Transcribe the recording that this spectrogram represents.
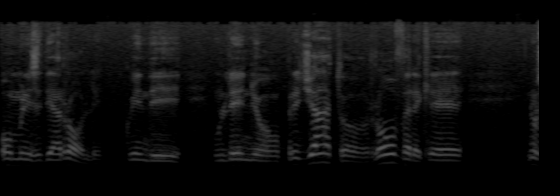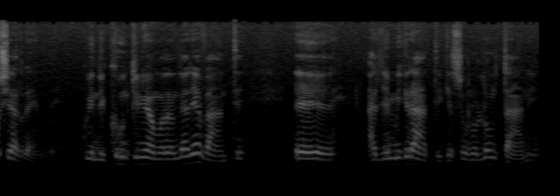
omnis di Arrolli, quindi un legno pregiato, rovere che non si arrende. Quindi continuiamo ad andare avanti e agli emigrati che sono lontani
